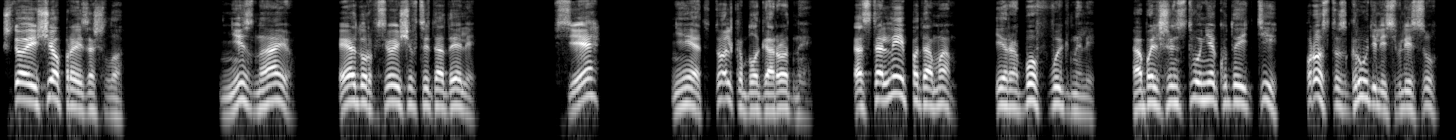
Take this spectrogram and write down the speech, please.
Что еще произошло? Не знаю. Эдур все еще в цитадели. Все? Нет, только благородные. Остальные по домам. И рабов выгнали. А большинству некуда идти. Просто сгрудились в лесу.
